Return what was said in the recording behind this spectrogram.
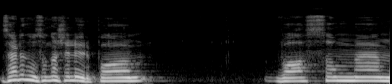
Så er det noen som kanskje lurer på hva som eh,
